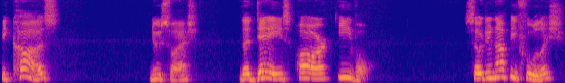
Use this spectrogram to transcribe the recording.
because, newsflash, the days are evil. So do not be foolish,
